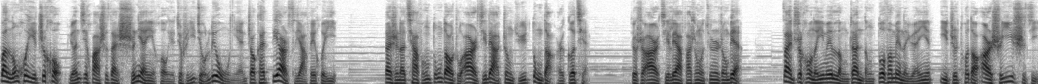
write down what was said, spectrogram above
万隆会议之后，原计划是在十年以后，也就是一九六五年召开第二次亚非会议，但是呢，恰逢东道主阿尔及利亚政局动荡而搁浅，就是阿尔及利亚发生了军事政变。再之后呢，因为冷战等多方面的原因，一直拖到二十一世纪，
